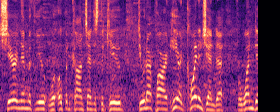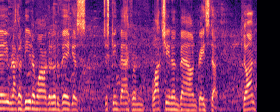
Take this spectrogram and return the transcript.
sharing them with you. We're open content, it's theCUBE, doing our part here at Coin Agenda for one day. We're not going to be here tomorrow, going to go to Vegas. Just came back from Blockchain Unbound, great stuff. John,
